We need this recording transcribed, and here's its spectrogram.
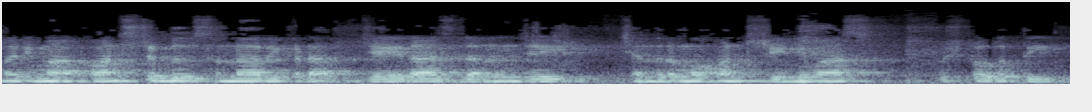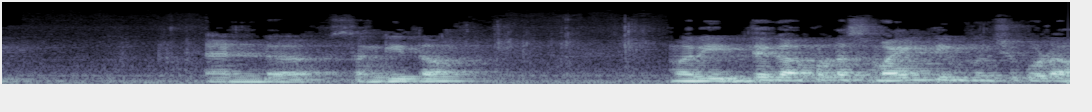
మరి మా కానిస్టేబుల్స్ ఉన్నారు ఇక్కడ జయరాజ్ ధనంజయ్ చంద్రమోహన్ శ్రీనివాస్ పుష్పవతి అండ్ సంగీత మరి ఇంతే కాకుండా స్మైల్ టీం నుంచి కూడా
